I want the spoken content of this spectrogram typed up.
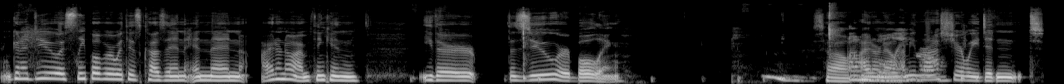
we're going to do a sleepover with his cousin and then I don't know, I'm thinking either the zoo or bowling. Hmm. So, I'm I do not know. I mean, girl. last year we didn't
